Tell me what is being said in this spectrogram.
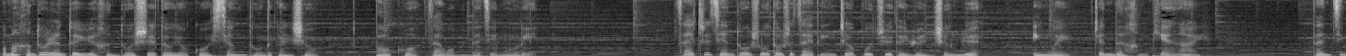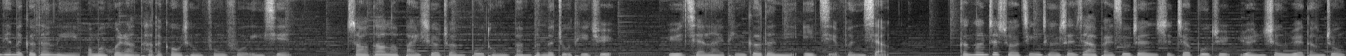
我们很多人对于很多事都有过相同的感受，包括在我们的节目里。在之前，多数都是在听这部剧的原声乐，因为真的很偏爱。但今天的歌单里，我们会让它的构成丰富一些，找到了《白蛇传》不同版本的主题曲，与前来听歌的你一起分享。刚刚这首《京城山下白素贞》是这部剧原声乐当中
